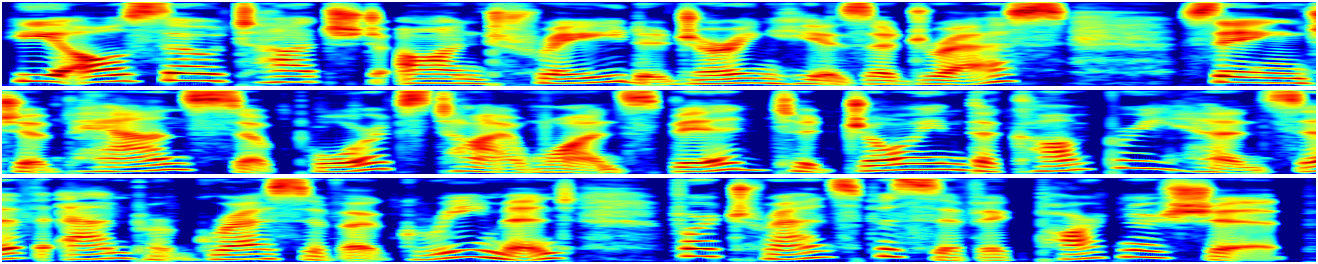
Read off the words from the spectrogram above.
He also touched on trade during his address, saying Japan supports Taiwan's bid to join the Comprehensive and Progressive Agreement for Trans Pacific Partnership.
